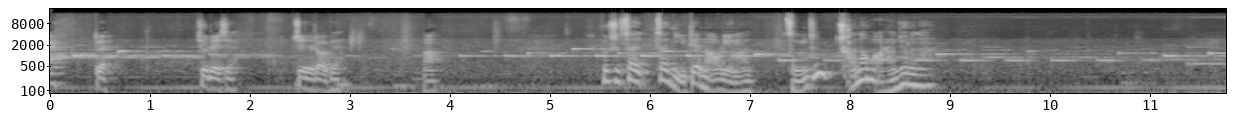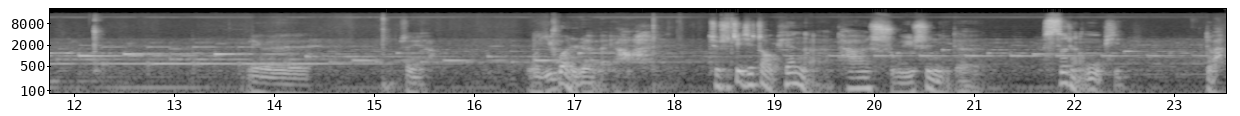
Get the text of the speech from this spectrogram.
哎，对，就这些，这些照片，啊，不是在在你电脑里吗？怎么就传到网上去了呢？那个沈宇啊，我一贯认为哈，就是这些照片呢，它属于是你的私人物品，对吧？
